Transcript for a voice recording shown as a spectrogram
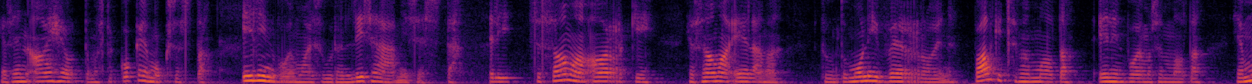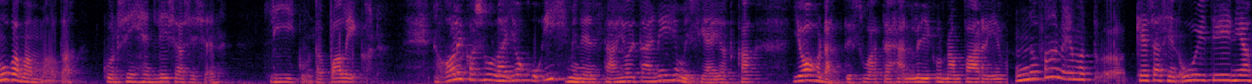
ja sen aiheuttamasta kokemuksesta elinvoimaisuuden lisäämisestä. Eli se sama arki ja sama elämä tuntui monin verroin palkitsevammalta, elinvoimaisemmalta ja mukavammalta, kun siihen lisäsi sen liikuntapalikan. No oliko sulla joku ihminen tai joitain ihmisiä, jotka johdatti sua tähän liikunnan pariin? No vanhemmat kesäsin uitiin ja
